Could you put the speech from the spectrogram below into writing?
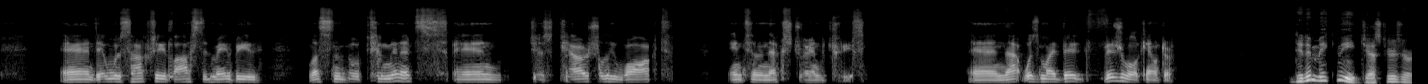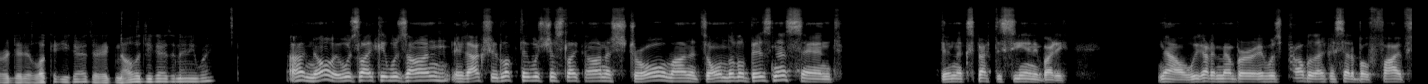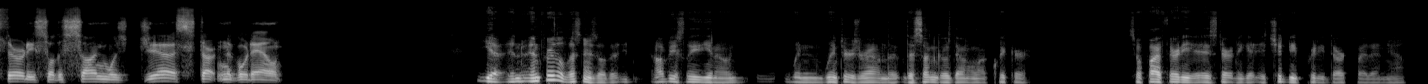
and it was actually lasted maybe less than about two minutes and just casually walked into the next strand of trees. And that was my big visual encounter. Did it make any gestures or did it look at you guys or acknowledge you guys in any way? Uh, no, it was like it was on, it actually looked, it was just like on a stroll on its own little business and didn't expect to see anybody. Now, we got to remember it was probably, like I said, about 5.30, so the sun was just starting to go down. Yeah, and, and for the listeners though, obviously you know when winter's around, the, the sun goes down a lot quicker. So five thirty is starting to get. It should be pretty dark by then. Yeah.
